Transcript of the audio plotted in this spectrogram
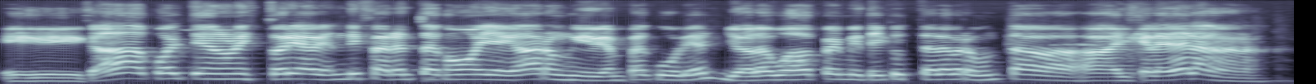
Y cada cual tiene una historia bien diferente de cómo llegaron y bien peculiar. Yo le voy a permitir que usted le pregunte al que le dé la gana.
